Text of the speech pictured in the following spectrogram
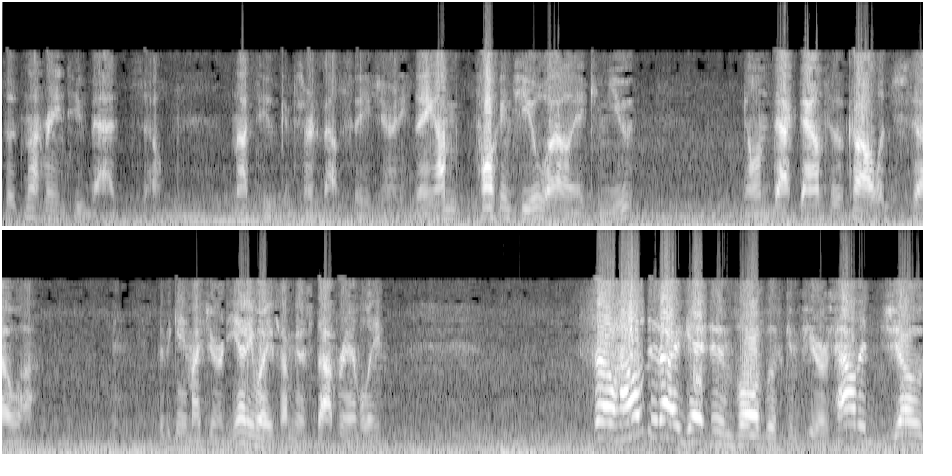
so it's not raining too bad. So I'm not too concerned about safety or anything. I'm talking to you while I commute, going back down to the college. So uh, to begin my journey. Anyways, I'm going to stop rambling. So, how did I get involved with computers? How did Joe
